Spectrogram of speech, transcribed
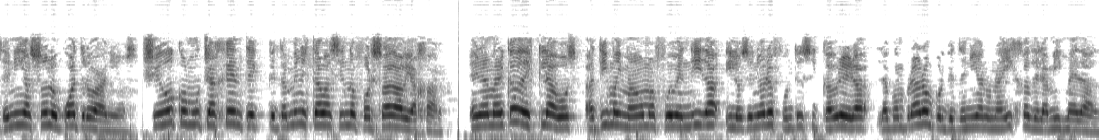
Tenía solo cuatro años. Llegó con mucha gente que también estaba siendo forzada a viajar. En el mercado de esclavos, Atima y Mahoma fue vendida y los señores Fontes y Cabrera la compraron porque tenían una hija de la misma edad.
